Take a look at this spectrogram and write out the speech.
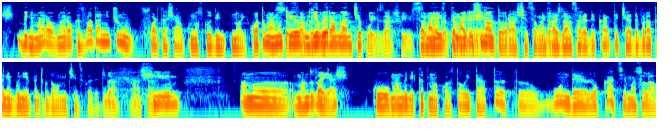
Și, bine, mai erau, mai erau câțiva, dar niciunul foarte așa cunoscut din noi. Cu atât mai mult Să eu, facă eu tur- eram la început. Exact, și să, să mai, facă te mai duci turnee. și în alte orașe să mai Da. faci lansare de carte, ce e adevărată nebunie pentru 2015. Da, așa. Și am, uh, m-am dus la Iași, cu, m-am gândit cât mă costă, uite atât, uh, unde, locație, m-am dus la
